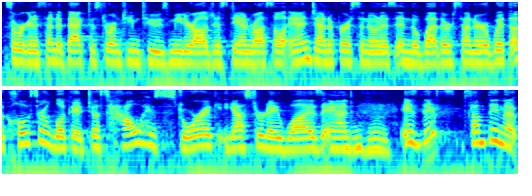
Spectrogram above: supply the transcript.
So we're going to send it back to Storm Team 2's meteorologist Dan Russell and Jennifer Stanonis in the Weather Center with a closer look at just how historic yesterday was. And mm -hmm. is this something that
